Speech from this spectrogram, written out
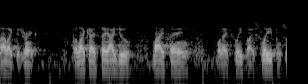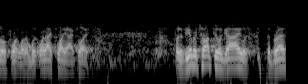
I like to drink. But like I say, I do my thing. When I sleep, I sleep, and so forth. When, I'm, when I play, I play. But if you ever talk to a guy with the breath,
